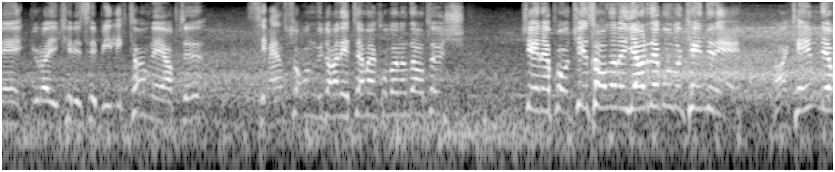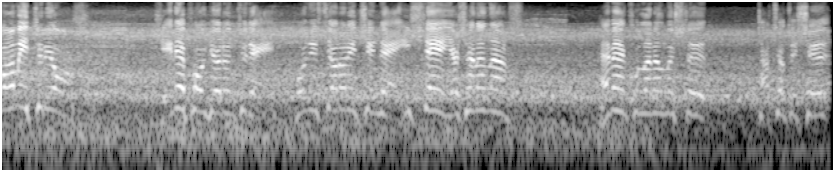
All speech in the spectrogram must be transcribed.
ve Güray ikilisi birlikte hamle yaptı. Svensson müdahale etti hemen kullanıldı atış. Cenepo cezaları yerde buldu kendini. Hakem devam ettiriyor. Cenepo görüntüde. Pozisyonun içinde. İşte yaşananlar. Hemen kullanılmıştı. Taç atışı.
